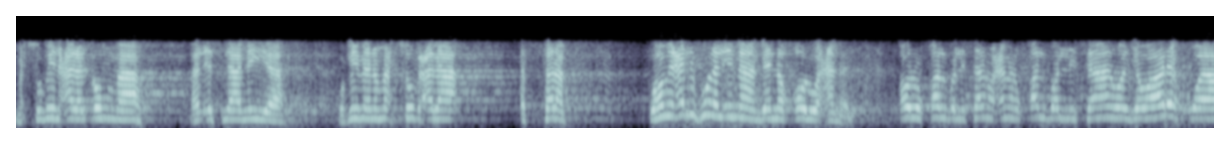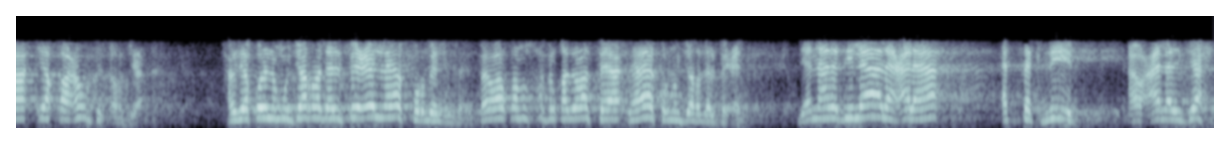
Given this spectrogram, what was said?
محسوبين على الأمة الإسلامية وفي من محسوب على السلف. وهم يعرفون الإيمان بأنه قول وعمل قول القلب واللسان وعمل القلب واللسان والجوارح ويقعون في الإرجاء. حيث يقول أن مجرد الفعل لا يكفر به الإنسان فلو ألقى مصحف القدرات لا يكفر مجرد الفعل لأن هذا دلالة على التكذيب. أو على الجحد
